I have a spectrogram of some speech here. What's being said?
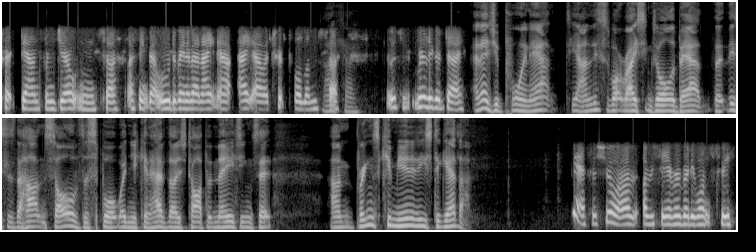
trekked down from Gelton. So I think that would have been about an eight hour, eight hour trip for them. So okay. it was a really good day. And as you point out, Tiana, this is what racing's all about. That this is the heart and soul of the sport when you can have those type of meetings that um, brings communities together. Yeah, for sure. Obviously, everybody wants to be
